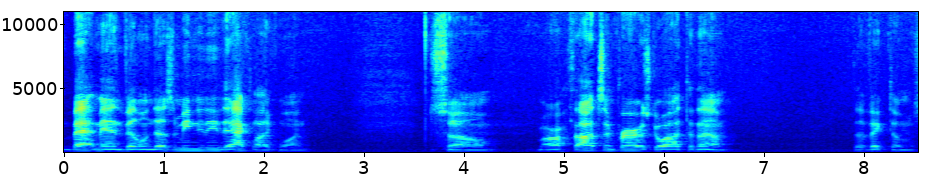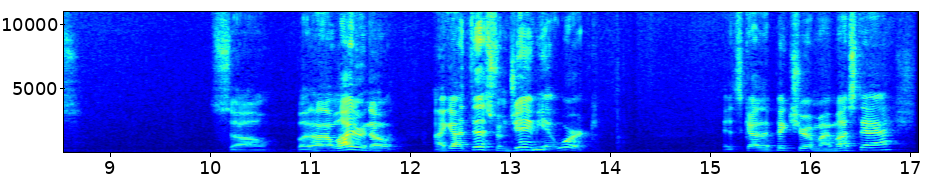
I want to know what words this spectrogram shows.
Batman villain doesn't mean you need to act like one. So, our thoughts and prayers go out to them, the victims. So, but on a lighter note, I got this from Jamie at work. It's got a picture of my mustache,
